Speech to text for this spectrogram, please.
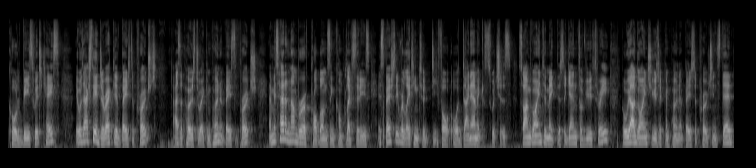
called vSwitch Case. It was actually a directive-based approach as opposed to a component-based approach, and this had a number of problems and complexities, especially relating to default or dynamic switches. So I'm going to make this again for Vue 3, but we are going to use a component-based approach instead,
